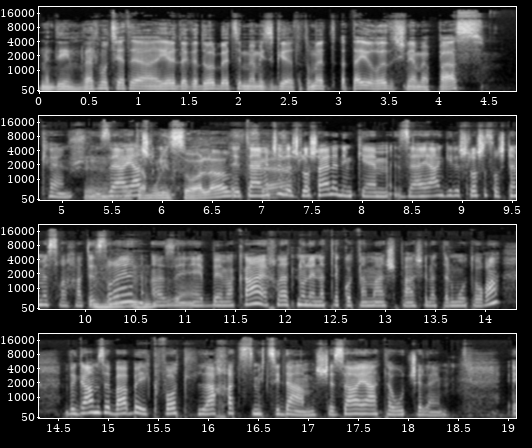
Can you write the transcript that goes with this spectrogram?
מדהים ואת מוציאה את הילד הגדול בעצם מהמסגרת את אומרת אתה יורדת שנייה מהפס. כן, זה היה... שהיית אמור לנסוע עליו. את האמת שזה שלושה ילדים כי הם, זה היה גיל 13, 12, 11, אז uh, במכה החלטנו לנתק אותם מההשפעה של התלמוד תורה, וגם זה בא בעקבות לחץ מצידם, שזו היה הטעות שלהם. Uh,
